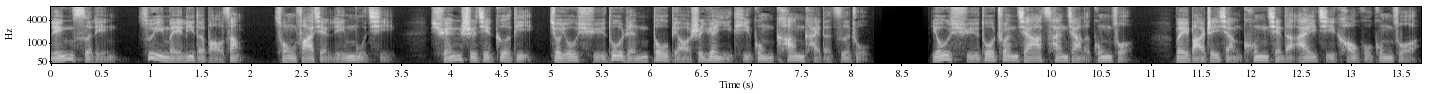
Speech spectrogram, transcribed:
零四零最美丽的宝藏。从发现陵墓起，全世界各地就有许多人都表示愿意提供慷慨的资助，有许多专家参加了工作，为把这项空前的埃及考古工作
